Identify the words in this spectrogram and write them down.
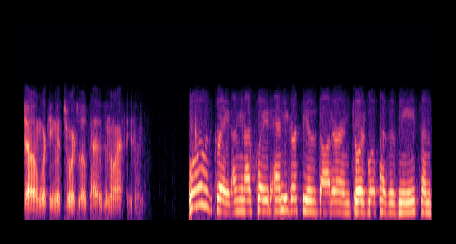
show and working with George Lopez in the last season? Well, it was great. I mean, I played Andy Garcia's daughter and George Lopez's niece. And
